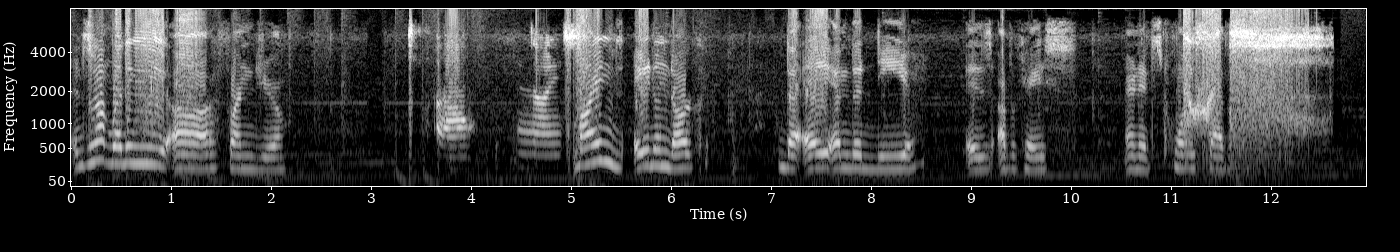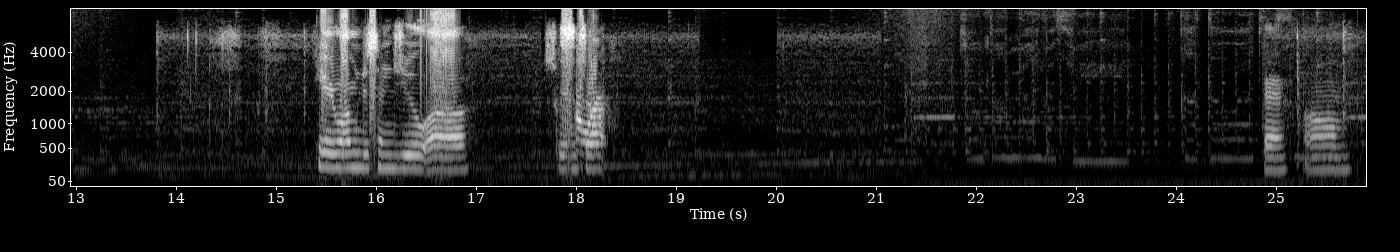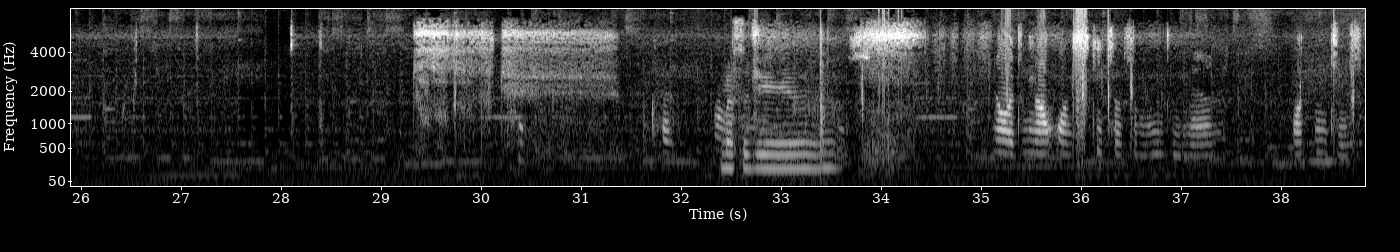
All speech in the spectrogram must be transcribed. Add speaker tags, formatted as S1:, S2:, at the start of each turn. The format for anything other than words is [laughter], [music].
S1: It's not letting me uh friend you.
S2: Oh, nice.
S1: Mine's Aiden Dark. The A and the D is uppercase, and it's 27. Here, you want me to send you a screenshot?
S2: Sure.
S1: Okay. Um.
S2: Okay.
S1: Message you.
S2: No, I do not want skits of the movie, man. What images?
